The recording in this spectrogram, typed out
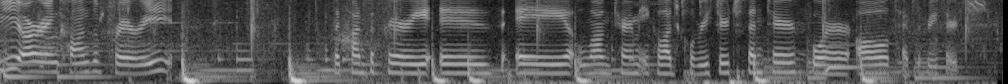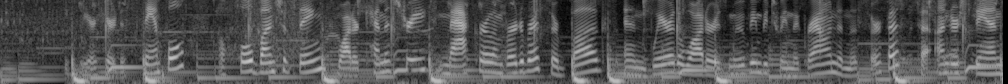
We are in Konza Prairie. The Konza Prairie is a long-term ecological research center for all types of research. We are here to sample a whole bunch of things, water chemistry, macroinvertebrates or bugs, and where the water is moving between the ground and the surface to understand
